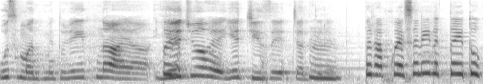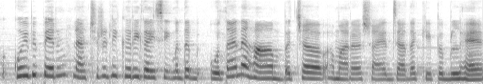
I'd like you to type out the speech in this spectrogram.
उस मंथ में तुझे इतना आया। ये जो है ये चीज़ें चलती रहती पर आपको ऐसा नहीं लगता है तो कोई भी पेरेंट नेचुरली करेगा इसे? मतलब होता है ना हाँ बच्चा हमारा शायद ज़्यादा केपेबल है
